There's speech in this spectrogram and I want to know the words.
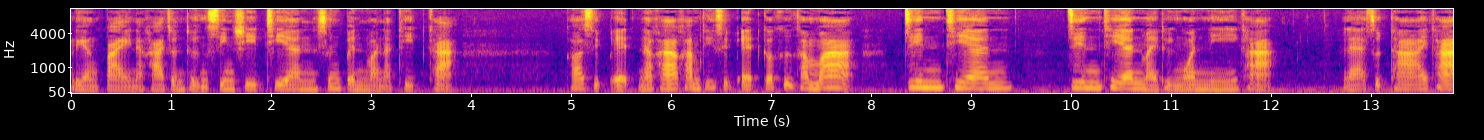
เรียงไปนะคะจนถึง 星期天 ซึ่งเป็นวันอาทิตย์ค่ะ ข้อ 11 นะคะคำที่ 11 ก็คือคำว่า 今天 今天 หมายถึงวันนี้ค่ะ และสุดท้ายค่ะ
